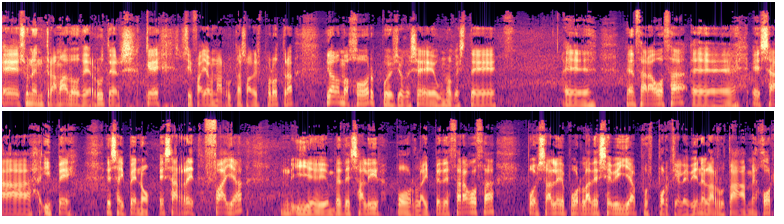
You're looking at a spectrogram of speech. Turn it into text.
es un entramado de routers que si falla una ruta sales por otra y a lo mejor pues yo que sé, uno que esté eh, en Zaragoza eh, esa IP, esa IP no, esa red falla y eh, en vez de salir por la IP de Zaragoza, pues sale por la de Sevilla, pues porque le viene la ruta mejor,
